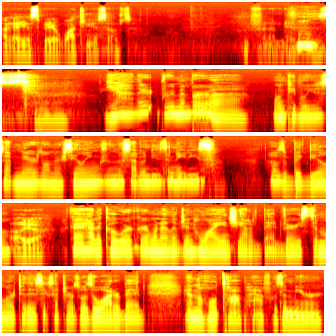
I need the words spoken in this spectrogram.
I, I guess we're watching yourselves in front of mirrors. Uh, Yeah, there. Remember uh, when people used to have mirrors on their ceilings in the seventies and eighties? That was a big deal. oh yeah. Like I had a coworker when I lived in Hawaii, and she had a bed very similar to this, except hers was a water bed, and the whole top half was a mirror.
